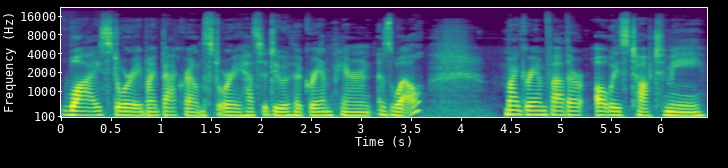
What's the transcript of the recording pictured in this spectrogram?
why story, my background story, has to do with a grandparent as well. My grandfather always talked to me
